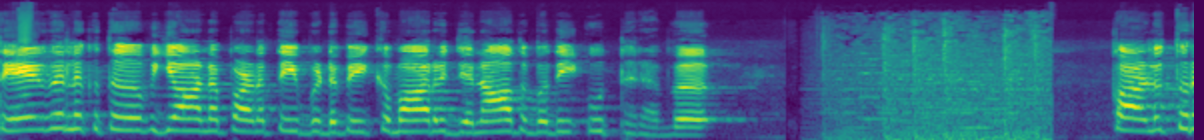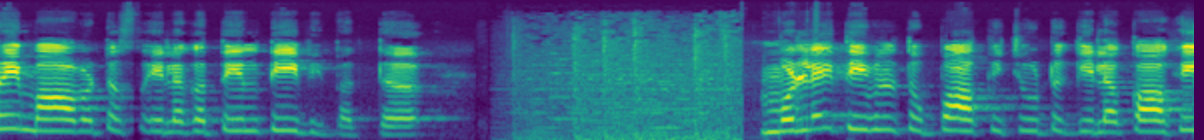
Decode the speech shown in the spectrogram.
தேர்தலுக்கு தேவையான பணத்தை விடுவிக்குமாறு ஜனாதிபதி உத்தரவு. களுத்துறை மாவட்ட செயலகத்தில் தீ விபத்து. முல்லைத்தீவில் துப்பாக்கிச் சூட்டுக்கு இலக்காகி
